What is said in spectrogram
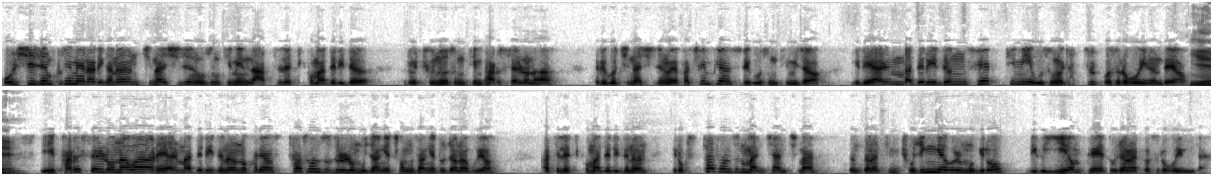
올 시즌 프리메라 리가는 지난 시즌 우승팀인 아틀레티코 마드리드, 그리고 준우승팀 바르셀로나, 그리고 지난 시즌 UEFA 챔피언스리그 우승팀이죠. 레알 마드리드 등 세 팀이 우승을 다툴 것으로 보이는데요. 예. 이 바르셀로나와 레알 마드리드는 화려한 스타 선수들로 무장해 정상에 도전하고요. 아틀레티코 마드리드는 비록 스타 선수는 많지 않지만 끈끈한 팀 조직력을 무기로 리그 2연패에 도전할 것으로 보입니다.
